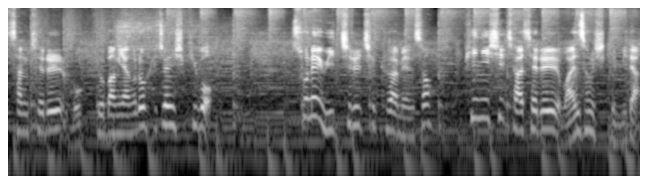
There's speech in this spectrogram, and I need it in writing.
상체를 목표 방향으로 회전시키고 손의 위치를 체크하면서 피니시 자세를 완성시킵니다.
